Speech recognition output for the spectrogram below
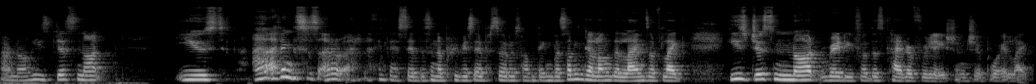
I don't know, he's just not used I, I think this is I don't I think I said this in a previous episode or something, but something along the lines of like he's just not ready for this kind of relationship where like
